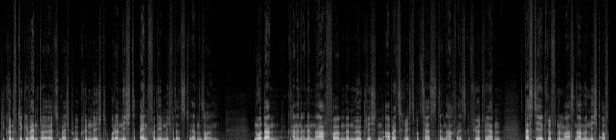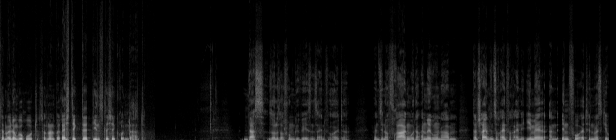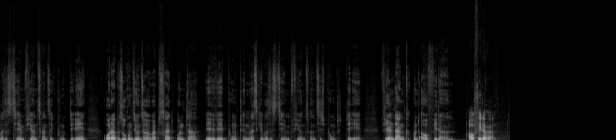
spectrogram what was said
die künftig eventuell zum Beispiel gekündigt oder nicht einvernehmlich versetzt werden sollen. Nur dann kann in einem nachfolgenden möglichen Arbeitsgerichtsprozess der Nachweis geführt werden, dass die ergriffene Maßnahme nicht auf der Meldung beruht, sondern berechtigte dienstliche Gründe hat. Das soll es auch schon gewesen sein für heute. Wenn Sie noch Fragen oder Anregungen haben, dann schreiben Sie uns doch einfach eine E-Mail an info@hinweisgebersystem24.de oder besuchen Sie unsere Website unter www.hinweisgebersystem24.de. Vielen Dank und auf Wiederhören. Auf Wiederhören.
